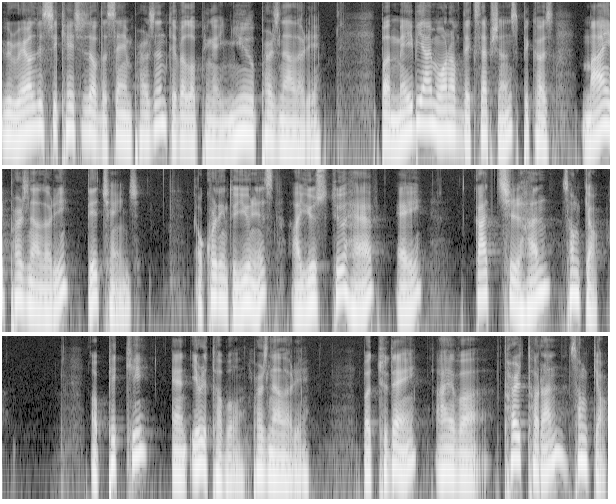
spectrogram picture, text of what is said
We rarely see cases of the same person developing a new personality. But maybe I'm one of the exceptions because my personality did change. According to Eunice, I used to have a 까칠한 성격, a picky and irritable personality. But today, I have a 털털한 성격,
